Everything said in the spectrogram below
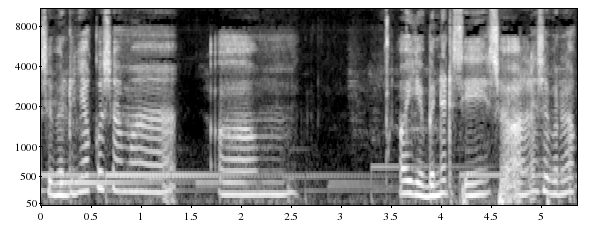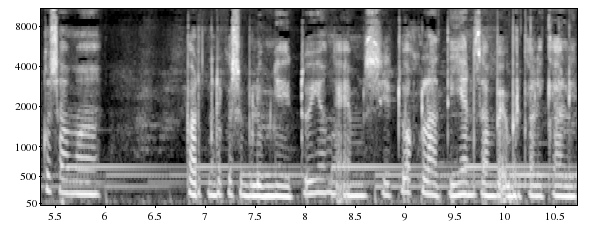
sebenarnya aku sama um, oh iya bener sih. Soalnya sebenarnya aku sama partnerku sebelumnya itu yang MC itu aku latihan sampai berkali-kali.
